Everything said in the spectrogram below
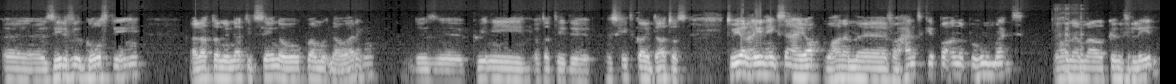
Eh, zeer veel goals tegen. En dat dan nu net iets zijn dat we ook wel moeten naar werken. Dus eh, ik weet niet of dat hij de geschikte kandidaat was. Twee jaar geleden ging ik zeggen, ja, we gaan hem eh, van een keer pakken op een goed moment. We gaan hem wel kunnen verleden.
